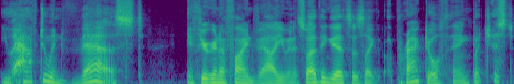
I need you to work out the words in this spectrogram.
you have to invest if you're going to find value in it. So I think that's just like a practical thing, but just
